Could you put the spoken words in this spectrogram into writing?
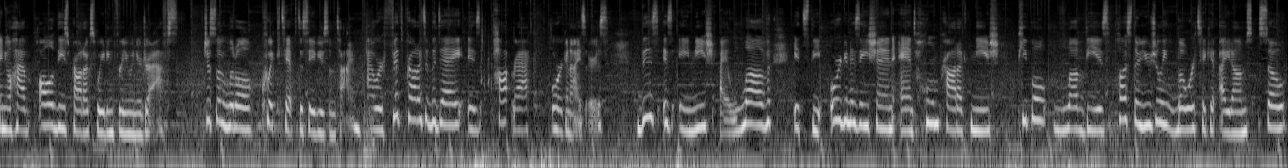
and you'll have all of these products waiting for you in your drafts. Just a little quick tip to save you some time. Our fifth product of the day is pot rack organizers. This is a niche I love. It's the organization and home product niche. People love these, plus they're usually lower ticket items, so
